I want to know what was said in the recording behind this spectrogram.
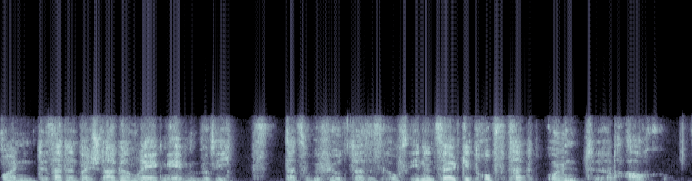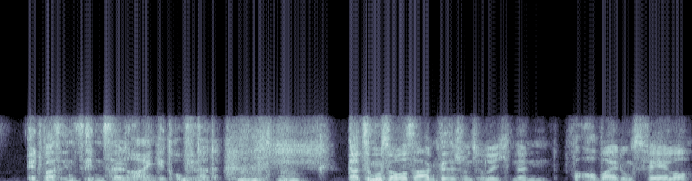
Und das hat dann bei stärkerem Regen eben wirklich dazu geführt, dass es aufs Innenzelt getropft hat und auch etwas ins Innenzelt reingetropft hat. Mhm. Dazu muss man aber sagen, das ist natürlich ein Verarbeitungsfehler,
